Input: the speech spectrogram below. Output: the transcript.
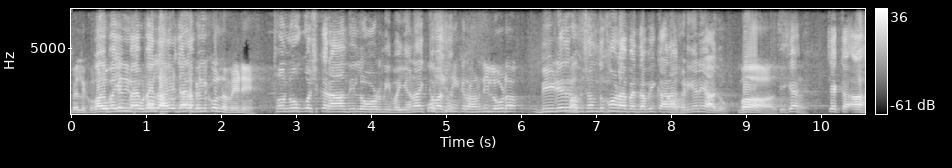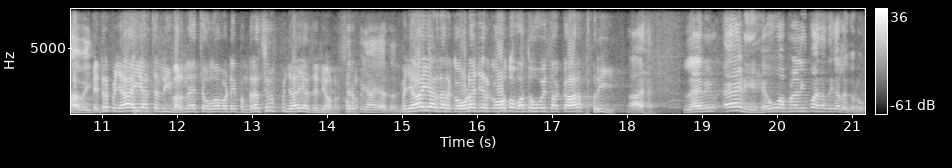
ਬਿਲਕੁਲ। ਬਾਈ- ਬਾਈ, ਮੈਂ ਪਹਿਲਾਂ ਲਾਏ ਟਾਇਰ ਬਿਲਕੁਲ ਨਵੇਂ ਨੇ। ਤੁਹਾਨੂੰ ਕੁਝ ਕਰਾਉਣ ਦੀ ਲੋੜ ਨਹੀਂ ਬਾਈ ਹਨਾ? ਇੱਕ ਕੁਝ ਵਾਰ ਨਹੀਂ ਕਰਾਉਣ ਦੀ ਲੋੜ ਆ। ਵੀਡੀਓ ਦੇ ਰੂਪ ਸਾਨੂੰ ਦਿਖਾਉਣਾ ਪੈਂਦਾ ਵੀ ਕਾਰਾਂ ਖੜੀਆਂ ਨੇ ਆ ਜਾਓ। ਬਸ। ਠੀਕ ਹੈ? ਚੈੱਕ ਆਹ ਬਾਈ। ਇਧਰ 50000 ਚੱਲੀ ਵਰਨਾ 14 ਵਟੇ 15 ਸਿਰਫ 50000 ਚੱਲੀ ਆਨ ਰਿਕਾਰਡ ਸਿਰਫ 50000 ਦਾ 50000 ਦਾ ਰਿਕਾਰਡ ਹੈ ਜੇ ਰਿਕਾਰਡ ਤੋਂ ਵੱਧ ਹੋਵੇ ਤਾਂ ਕਾਰ ਫ੍ਰੀ ਆਹ ਹੈ ਲੈ ਵੀ ਐ ਨਹੀਂ ਹੈ ਉਹ ਆਪਣੇ ਵਾਲੀ ਭਾਸ਼ਾ ਤੇ ਗੱਲ ਕਰੋ।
